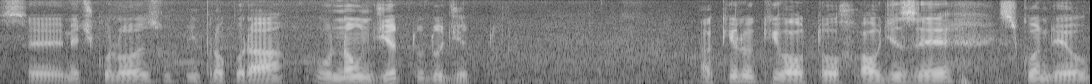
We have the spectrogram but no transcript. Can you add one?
ser meticuloso em procurar o não dito do dito. Aquilo que o autor, ao dizer, escondeu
